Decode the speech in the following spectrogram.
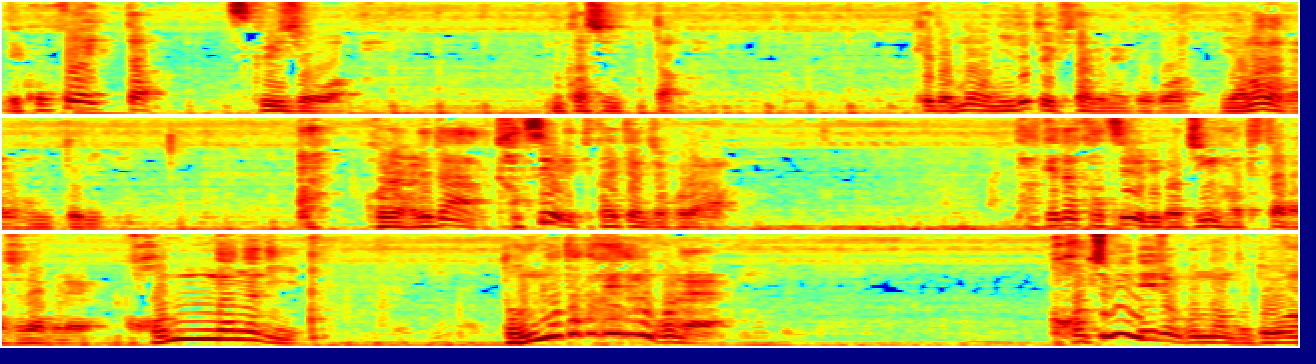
で、ここは行った。津久井城は。昔行った。けどもう二度と行きたくないここは。山だから本当に。あこれあれだ。勝頼って書いてあるじゃんほら。武田勝頼が陣張ってた場所だこれ。こんな何どんな戦いなのこれ。勝ち目ねえじゃんこんなんのどう考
